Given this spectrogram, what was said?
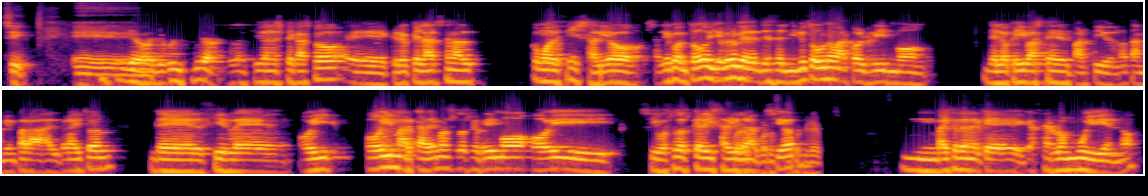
Sí. Eh, yo, coincido, en este caso. Eh, creo que el Arsenal como decís, salió, salió con todo y yo creo que desde el minuto uno marcó el ritmo de lo que iba a ser el partido, ¿no? También para el Brighton de decirle, hoy, hoy marcaremos nosotros el ritmo, hoy, si vosotros queréis salir de la presión, mm, vais a tener que, hacerlo muy bien, ¿no?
